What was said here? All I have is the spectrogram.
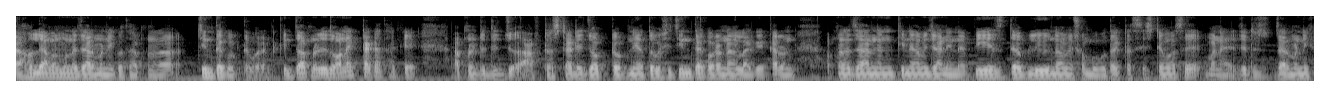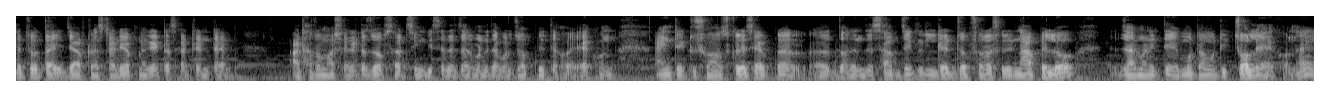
তাহলে আমার মনে হয় জার্মানির কথা আপনারা চিন্তা করতে পারেন। কিন্তু আপনার যদি অনেক টাকা থাকে, আপনার যদি আফটার স্টাডি জব টব নিয়ে এত বেশি চিন্তা করা না লাগে, কারণ আপনারা জানেন কি না আমি জানি না পিএইচডাব্লিউ নামে সম্ভবত একটা সিস্টেম আছে মানে যেটা জার্মানির ক্ষেত্রেও তাই যে আফটার স্টাডি আপনাকে একটা সার্টেন টাইম আঠারো মাসের একটা জব সার্চিং ভিসাতে জার্মানিতে আবার জব পেতে হয়। এখন আইনটা একটু সহজ করেছে, আপনার ধরেন যে সাবজেক্ট রিলেটেড জব সরাসরি না পেলেও জার্মানিতে মোটামুটি চলে এখন হ্যাঁ?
